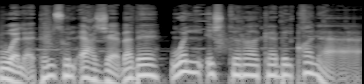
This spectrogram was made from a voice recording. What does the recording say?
ولا تنسوا الإعجاب به والاشتراك بالقناة.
